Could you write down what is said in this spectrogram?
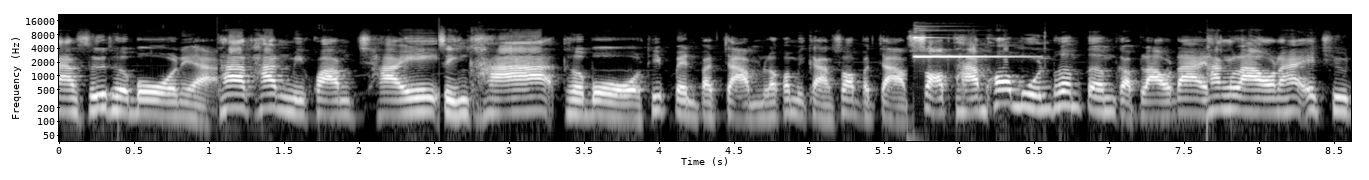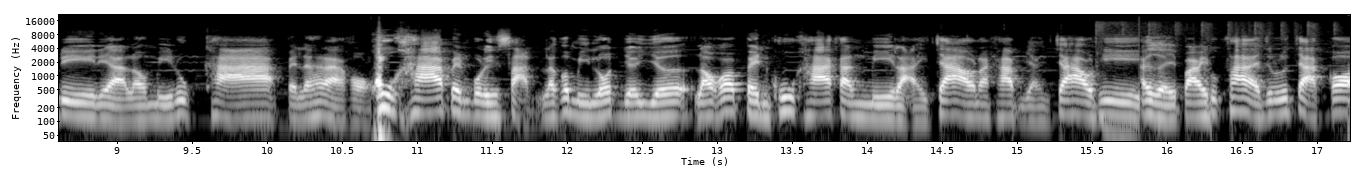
งานซื้อเทอร์โบเนี่ยถ้าท่านมีความใช้สินค้าเทอร์โบที่เป็นประจำแล้วก็มีการซ่อมประจำสอบถามข้อมูลเพิ่มเติมกับเราได้ทางเรานะฮะ HUD เนี่ยเรามีลูกค้าเป็นลักษณะของคู่ค้าเป็นบริษัท แล้วก็มีรถเยอะๆ เราก็เป็นคู่ค้ากันมีหลายเจ้านะครับ อย่างเจ้าที่เอ่ยไปทุกท่านอาจจะรู้จักก็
